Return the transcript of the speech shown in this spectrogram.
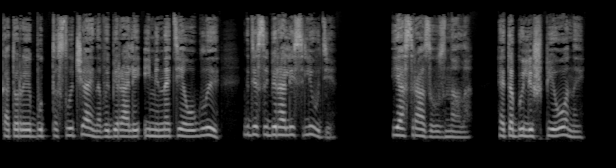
которые будто случайно выбирали именно те углы, где собирались люди. Я сразу узнала. Это были шпионы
